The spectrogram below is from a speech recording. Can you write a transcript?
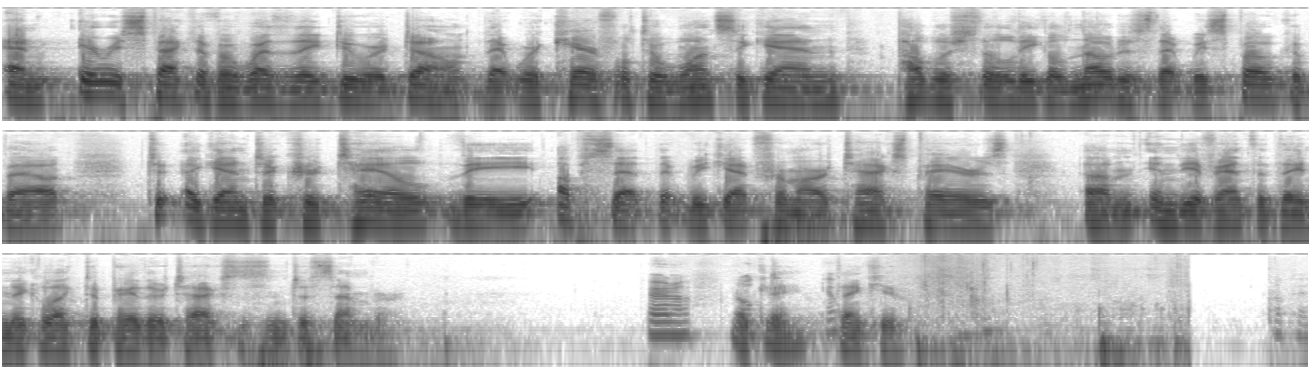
And irrespective of whether they do or don't, that we're careful to once again publish the legal notice that we spoke about, to, again, to curtail the upset that we get from our taxpayers um, in the event that they neglect to pay their taxes in December. fair enough. We'll Okay, yep, thank you. okay.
